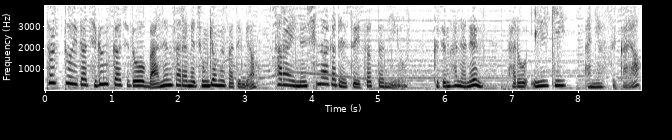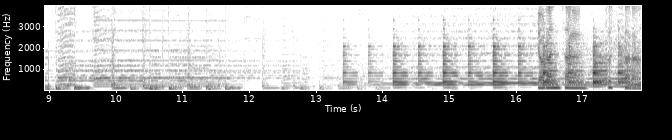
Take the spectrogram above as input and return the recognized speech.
톨스토이가 지금까지도 많은 사람의 존경을 받으며 살아있는 신화가 될 수 있었던 이유. 그 중 하나는 바로 일기 아니었을까요? 11살 풋사랑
